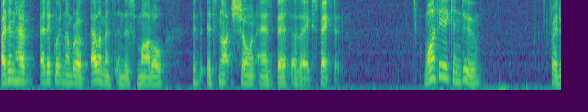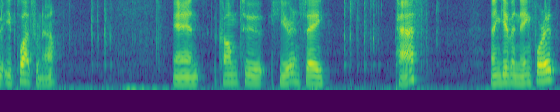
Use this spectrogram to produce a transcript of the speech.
I didn't have adequate number of elements in this model, it, it's not shown as best as I expected. One thing I can do, if I do e plot for now, and come to here and say path and give a name for it,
